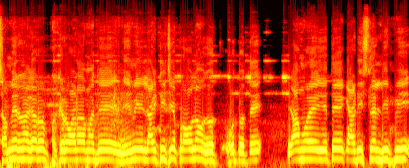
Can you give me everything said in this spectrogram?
समीरनगर फकीरवाडामध्ये नेहमी लाईटीचे प्रॉब्लेम होत होत होते. यामुळे येथे एक ॲडिशनल डी पी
